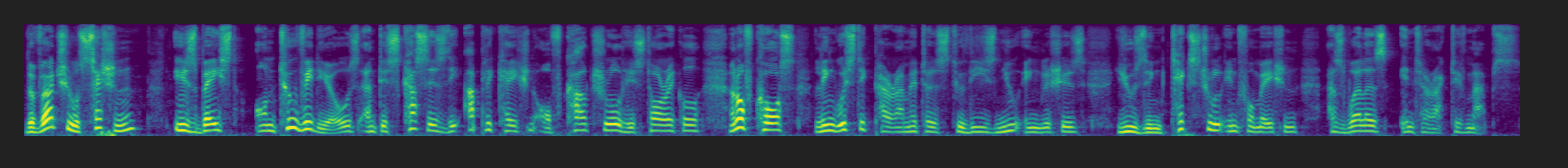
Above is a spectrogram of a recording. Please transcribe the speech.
The virtual session is based on two videos and discusses the application of cultural, historical and of course linguistic parameters to these new Englishes using textual information as well as interactive maps.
